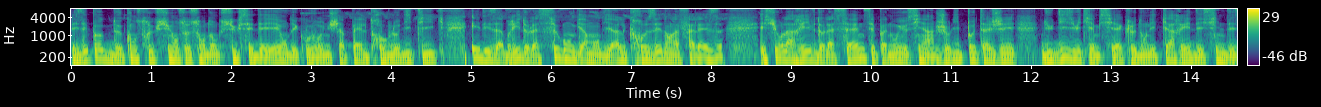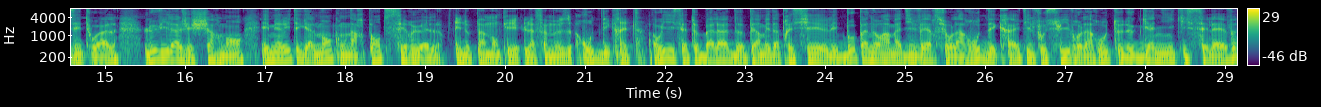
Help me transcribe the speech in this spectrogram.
Les époques de construction se sont donc succédées. On découvre une chapelle troglodytique et des abris de la Seconde Guerre mondiale creusés dans la falaise. Et sur la rive de la Seine s'épanouit aussi un joli potager du XVIIIe siècle dont les carrés dessinent des étoiles. Le village est charmant et mérite également qu'on arpente ses ruelles. Et ne pas manquer la fameuse route des crêtes. Oui, cette balade permet d'apprécier les beaux panoramas d'hiver sur la route des crêtes. Il faut suivre la route de Gagny qui s'élève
